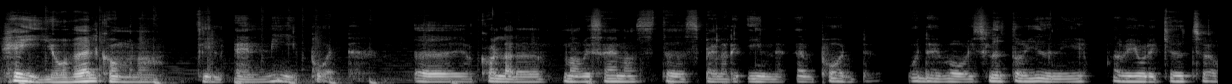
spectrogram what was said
Hej och välkomna till en ny podd. Eh, jag kollade när vi senast eh, spelade in en podd och det var i slutet av juni när vi gjorde Q2.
